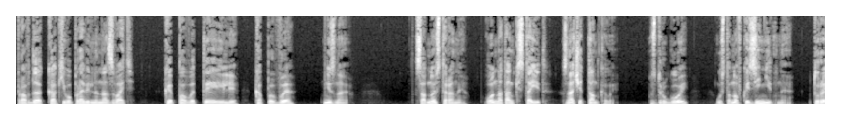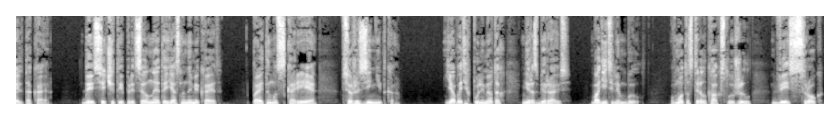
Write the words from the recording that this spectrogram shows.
Правда, как его правильно назвать, КПВТ или КПВ, не знаю. С одной стороны, он на танке стоит, значит танковый. С другой — установка зенитная, турель такая. Да и сетчатый прицел на это ясно намекает. Поэтому скорее все же зенитка. Я в этих пулеметах не разбираюсь. Водителем был. В мотострелках служил, весь срок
